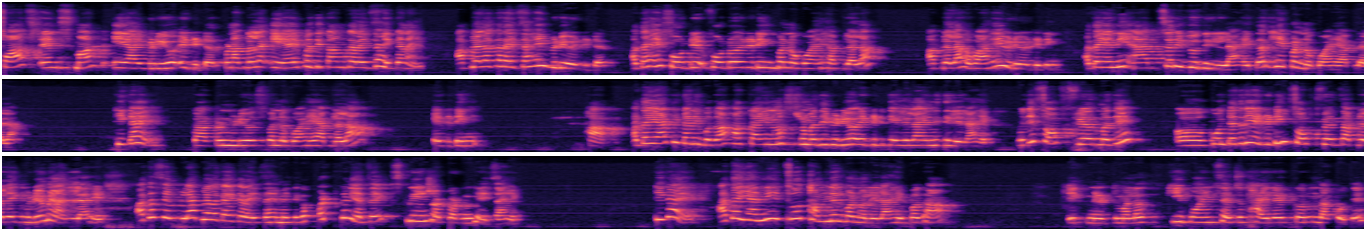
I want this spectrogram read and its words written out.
fast and smart A I video editor पण आपल्याला ए आयमध्ये काम करायचं आहे का नाही? आपल्याला करायचं आहे व्हिडिओ एडिटर आता हे फोटो फोटो एडिटिंग पण नको आहे आपल्याला. आपल्याला हवं आहे व्हिडिओ एडिटिंग आता यांनी ऍपचा रिव्ह्यू दिलेला आहे तर हे पण नको आहे आपल्याला. ठीक आहे? कार्टून व्हिडिओज पण नको आहे आपल्याला. एडिटिंग हा आता या ठिकाणी बघा हा काइन मास्टरमध्ये व्हिडिओ एडिट केलेला आहे आणि दिलेला आहे. म्हणजे सॉफ्टवेअरमध्ये कोणत्या तरी एडिटिंग सॉफ्टवेअरचा आपल्याला एक व्हिडिओ मिळालेला आहे. आता सिम्पली आपल्याला काय करायचं आहे माहितीये का? पटकन याचा एक स्क्रीनशॉट काढून घ्यायचा आहे. ठीक आहे? आता यांनी जो थंबनेल बनवलेला आहे बघा. एक मिनिट तुम्हाला की पॉइंट याच्यात हायलाइट करून दाखवते.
